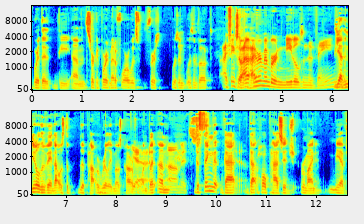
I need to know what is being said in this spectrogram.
where the the um, circuit board metaphor was first was in, was invoked? I think so. I, I remember needles in the vein. Yeah, the needle in the vein. That was the the pow- really most powerful yeah. one. But um, um, it's the thing that that Yeah. that whole passage reminded me of,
